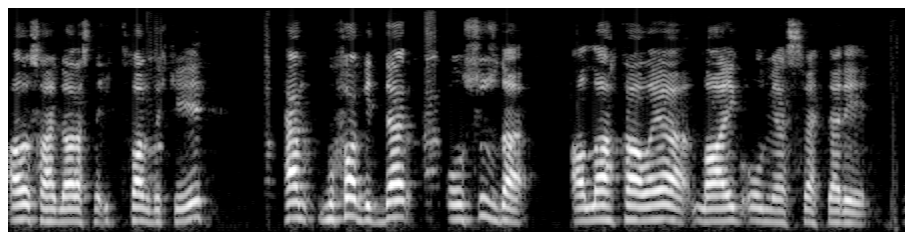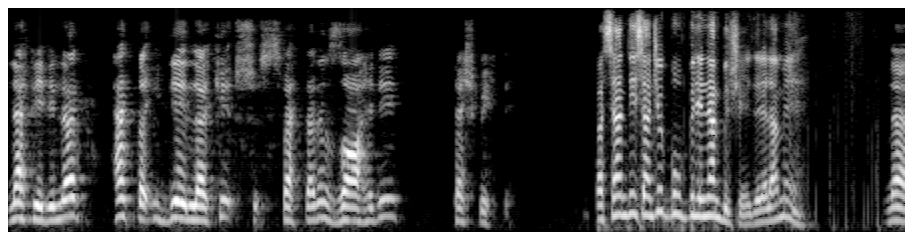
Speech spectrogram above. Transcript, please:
ağıl sahibləri arasında ittifaqdır ki, həm mufavvidlər onsuz da Allah Taala'ya layiq olmayan sifətləri nəf edirlər, hətta iddia edirlər ki, sifətlərin zahiri təşbihdir. Və sən deyirsən ki, bu bilinən bir şeydir, eləmi? Nə?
